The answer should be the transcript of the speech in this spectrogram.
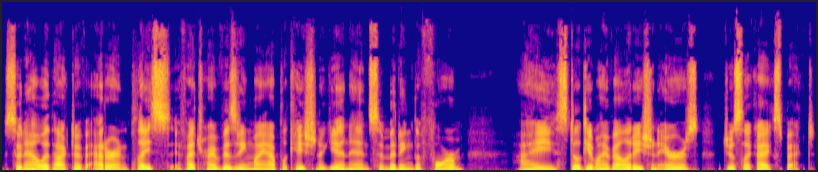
So now with ActiveAttr in place, if I try visiting my application again and submitting the form, I still get my validation errors just like I expect,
